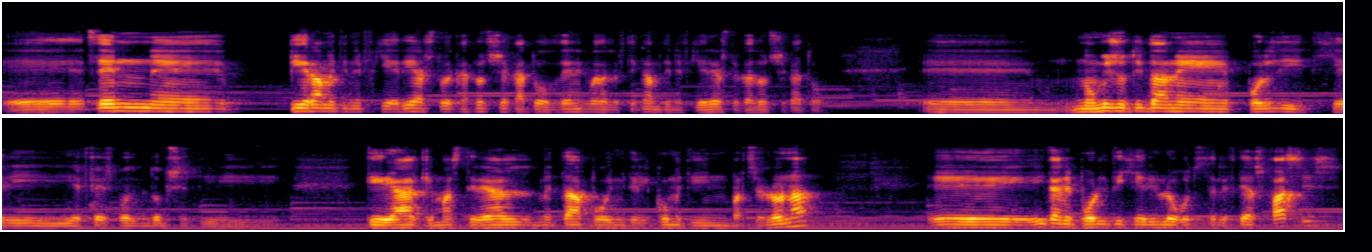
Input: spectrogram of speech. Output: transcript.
ε, δεν ε, πήραμε την ευκαιρία στο 100%. Δεν εκμεταλλευτήκαμε την ευκαιρία στο 100%. Ε, νομίζω ότι ήταν πολύ τυχερή η ΕΦΕΣ που αντιμετώπισε τη, τη Real και μας τη Real μετά από ημιτελικό με την Barcelona. Ε, ήταν πολύ τυχερή λόγω της τελευταίας φάσης.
